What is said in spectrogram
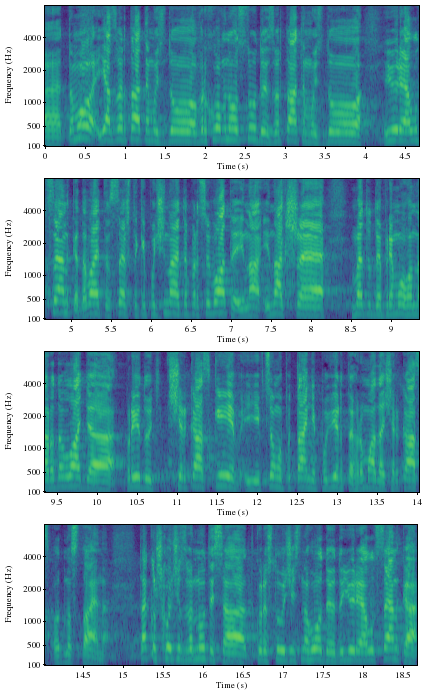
Е, Тому я звертатимусь до Верховного суду і звертатимусь до Юрія Луценка. Давайте все ж таки починайте працювати, іна- інакше методи прямого народовладдя прийдуть з Черкас Київ, і в цьому питанні, повірте, громада Черкас одностайна. Також хочу звернутися, користуючись нагодою, до Юрія Луценка.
